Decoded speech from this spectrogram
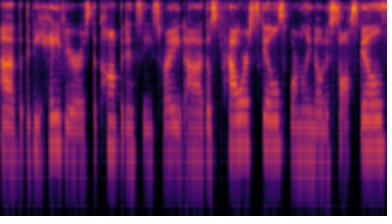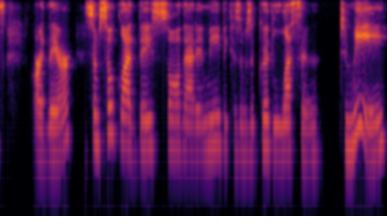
uh, but the behaviors, the competencies, right? Uh, those power skills, formerly known as soft skills, are there. So I'm so glad they saw that in me because it was a good lesson to me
